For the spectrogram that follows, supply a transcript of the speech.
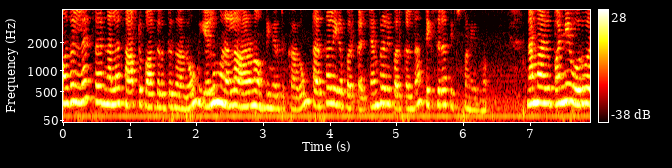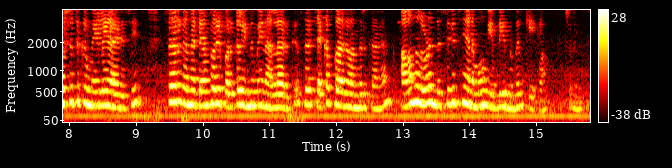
முதல்ல சார் நல்லா சாப்பிட்டு பார்க்கறதுக்காகவும் எலும்பு நல்லா ஆறணும் அப்படிங்கிறதுக்காகவும் தற்காலிக பற்கள் டெம்பரரி பற்கள் தான் ஃபிக்ஸடாக ஃபிக்ஸ் பண்ணியிருந்தோம் நம்ம அது பண்ணி ஒரு வருஷத்துக்கு மேலே ஆயிடுச்சு. சாருக்கு அந்த டெம்பரரி பற்கள் இன்னுமே நல்லா இருக்கு. சார் செக்கப்காக வந்திருக்காங்க. அவங்களோட இந்த சிகிச்சை அனுபவம் எப்படி இருந்ததுன்னு கேட்கலாம். சொல்லுங்க சார்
